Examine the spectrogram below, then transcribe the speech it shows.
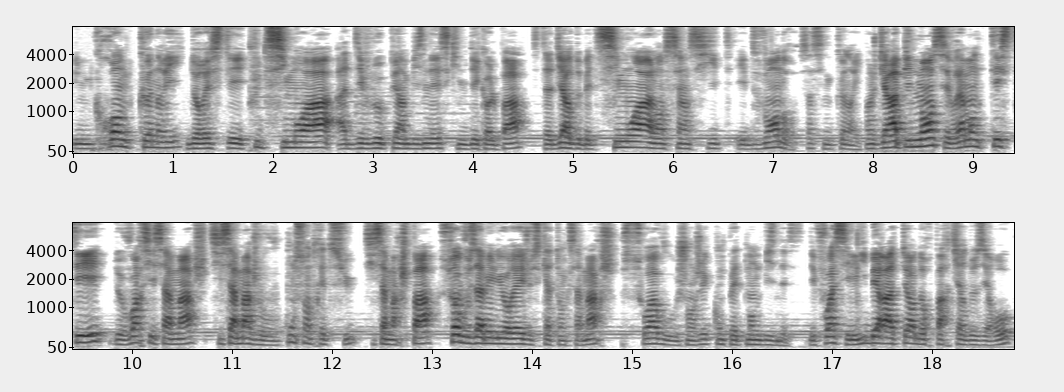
une grande connerie de rester plus de 6 mois à développer un business qui ne décolle pas, c'est-à-dire de mettre 6 mois à lancer un site et de vendre, ça c'est une connerie. Quand je dis rapidement, c'est vraiment de tester, de voir si ça marche. Si ça marche, vous vous concentrez dessus. Si ça marche pas, soit vous améliorez jusqu'à temps que ça marche, soit vous changez complètement de business. Des fois, c'est libérateur de repartir de zéro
